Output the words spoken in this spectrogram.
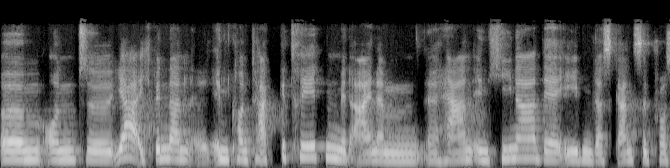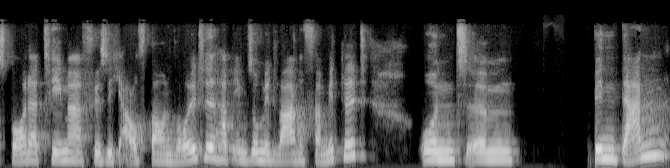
Ähm, und äh, ja, ich bin dann in Kontakt getreten mit einem äh, Herrn in China, der eben das ganze Cross-Border-Thema für sich aufbauen wollte, habe ihm somit Ware vermittelt und ähm, bin dann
